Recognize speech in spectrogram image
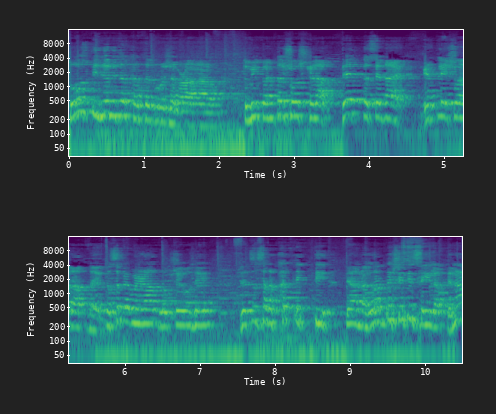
तोच तिजोरीचा खर्च करू शकणार. तुम्ही कंठशोष केला देत कसे नाही घेतल्याशिवाय राहत नाही. तसं काय मिळणार लोकशाहीमध्ये? ज्याचं सरखत ती- त्या नगराध्यक्षाची सही लागते ना?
